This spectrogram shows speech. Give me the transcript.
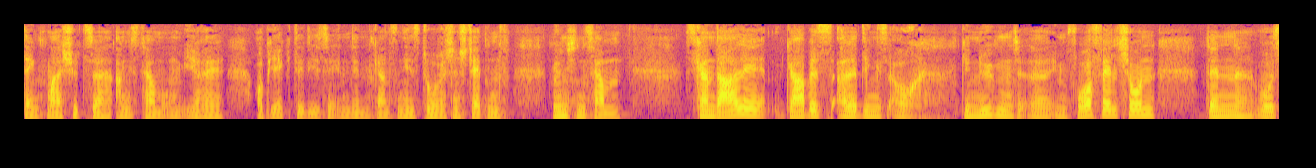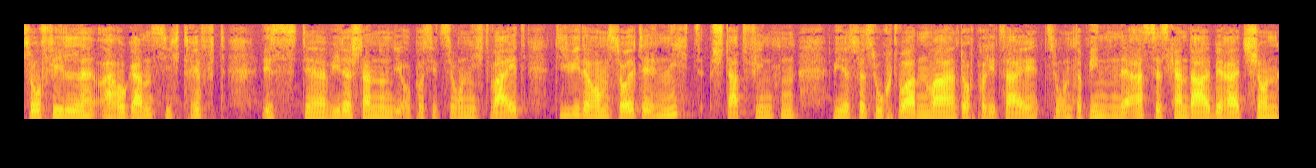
Denkmalschützer Angst haben um ihre Objekte, die sie in den ganzen historischen Städten Münchens haben. Skandale gab es allerdings auch genügend äh, im Vorfeld schon, denn wo so viel Arroganz sich trifft, ist der Widerstand und die Opposition nicht weit. Die wiederum sollte nicht stattfinden, wie es versucht worden war, durch Polizei zu unterbinden. Der erste Skandal bereits schon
